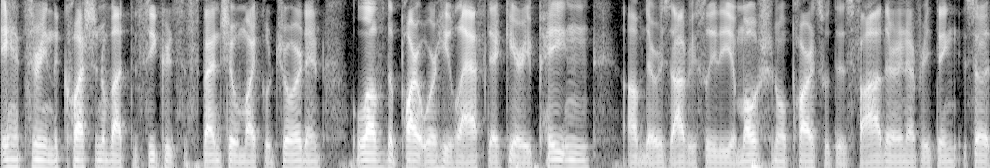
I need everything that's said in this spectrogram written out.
answering the question about the secret suspension Michael Jordan. Love the part where he laughed at Gary Payton. Um, there was obviously the emotional parts with his father and everything. So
